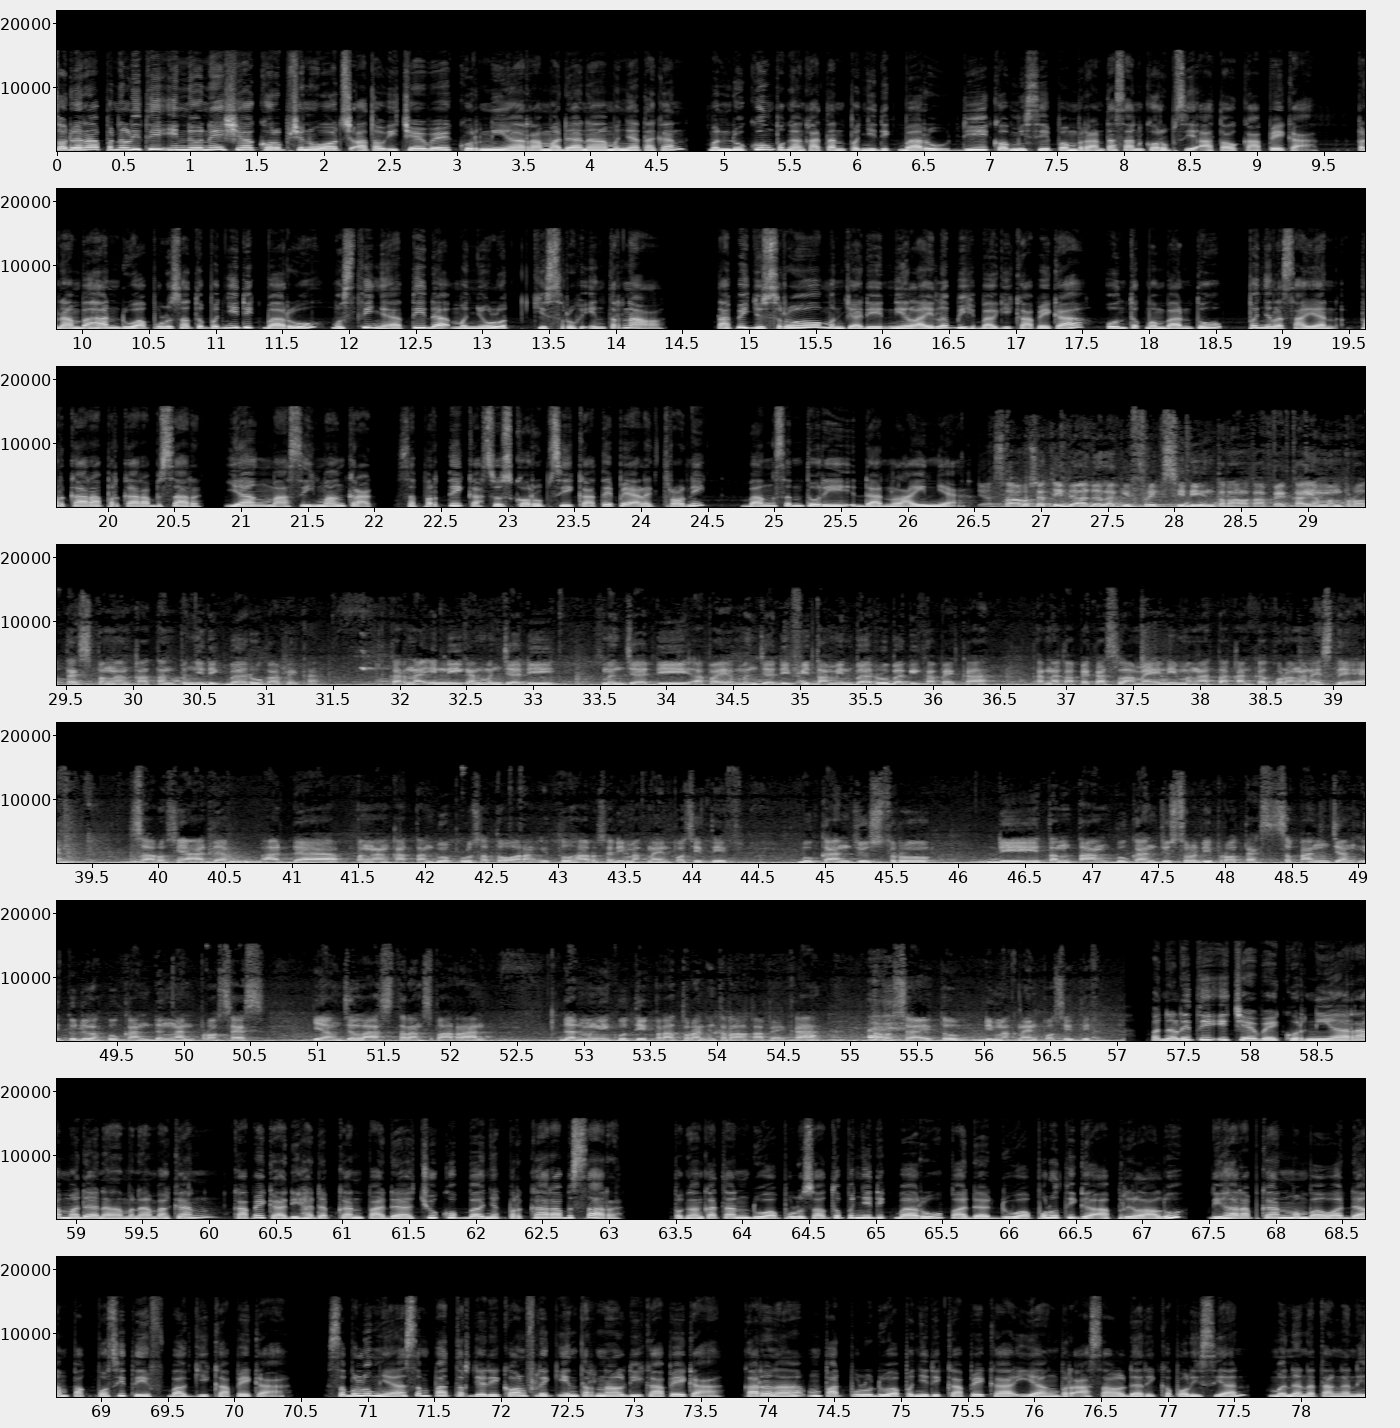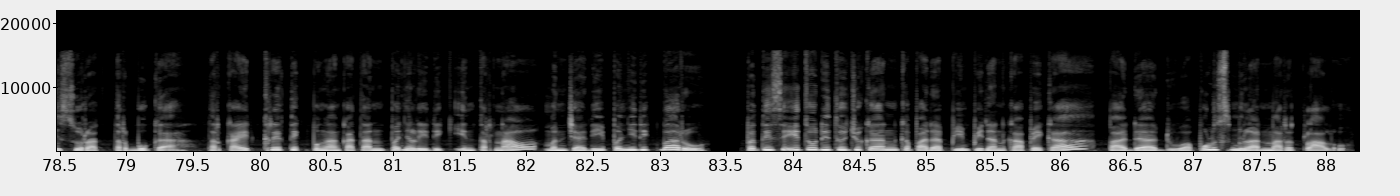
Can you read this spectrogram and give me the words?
Saudara peneliti Indonesia Corruption Watch atau ICW Kurnia Ramadana menyatakan mendukung pengangkatan penyidik baru di Komisi Pemberantasan Korupsi atau KPK. Penambahan 21 penyidik baru mestinya tidak menyulut kisruh internal, tapi justru menjadi nilai lebih bagi KPK untuk membantu penyelesaian perkara-perkara besar yang masih mangkrak, seperti kasus korupsi KTP elektronik, Bank Senturi, dan lainnya. Ya, seharusnya tidak ada lagi friksi di internal KPK yang memprotes pengangkatan penyidik baru KPK. Karena ini kan menjadi menjadi apa ya, menjadi vitamin baru bagi KPK karena KPK selama ini mengatakan kekurangan SDM, seharusnya ada ada pengangkatan 21 orang itu harusnya dimaknain positif bukan justru ditentang, bukan justru diprotes. Sepanjang itu dilakukan dengan proses yang jelas, transparan, dan mengikuti peraturan internal KPK, harusnya itu dimaknain positif. Peneliti ICW Kurnia Ramadana menambahkan, KPK dihadapkan pada cukup banyak perkara besar. Pengangkatan 21 penyidik baru pada 23 April lalu diharapkan membawa dampak positif bagi KPK. Sebelumnya sempat terjadi konflik internal di KPK karena 42 penyidik KPK yang berasal dari kepolisian menandatangani surat terbuka terkait kritik pengangkatan penyelidik internal menjadi penyidik baru. Petisi itu ditujukan kepada pimpinan KPK pada 29 Maret lalu.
